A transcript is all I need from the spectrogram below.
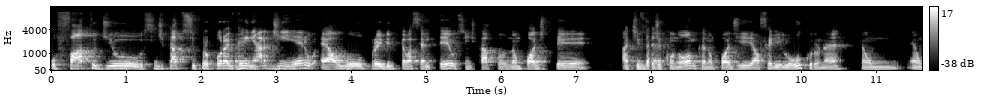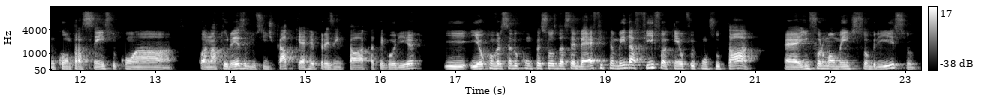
o fato de o sindicato se propor a ganhar dinheiro é algo proibido pela CLT. O sindicato não pode ter atividade econômica, não pode oferir lucro, né? É um, é um contrassenso com a, com a natureza do sindicato, que é representar a categoria. e, e, eu conversando com pessoas da CBF também da FIFA, quem eu fui consultar é, informalmente sobre isso,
